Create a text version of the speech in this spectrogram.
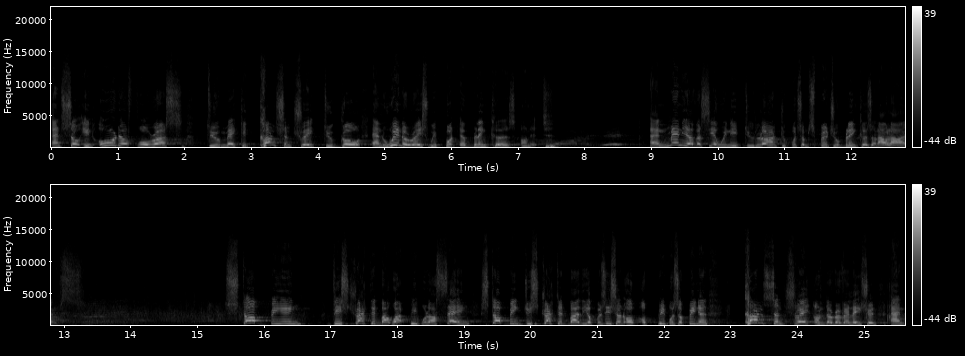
And so, in order for us to make it concentrate to go and win a race, we put a blinkers on it. And many of us here, we need to learn to put some spiritual blinkers on our lives. Stop being distracted by what people are saying. Stop being distracted by the opposition of, people's opinion. Concentrate on the revelation and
